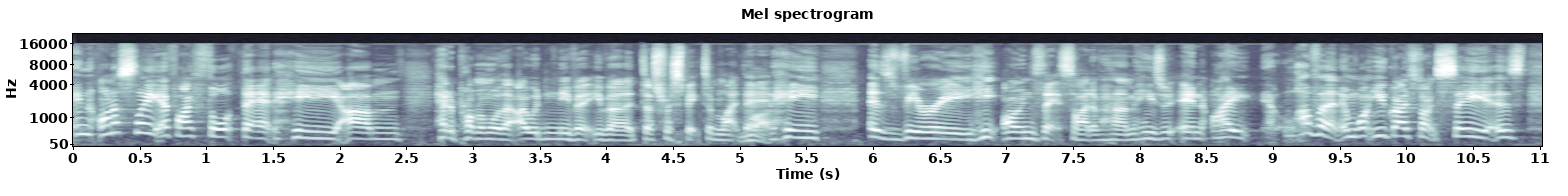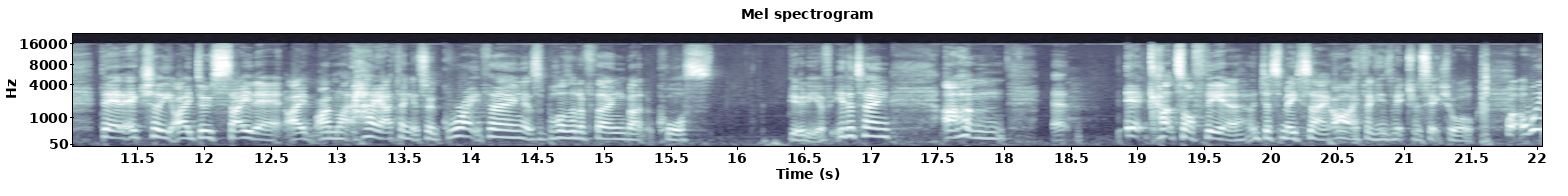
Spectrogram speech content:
and, honestly, if I thought that he um, had a problem with it, I would never ever disrespect him like that. Right. He is very, he owns that side of him. He's and I love it. And what you guys don't see is that actually I do say that. I, I'm like, hey, I think it's a great thing, it's a positive thing, but of course, beauty of editing. Um, it, cuts off there, just me saying, oh, I think he's metrosexual. Well, are we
